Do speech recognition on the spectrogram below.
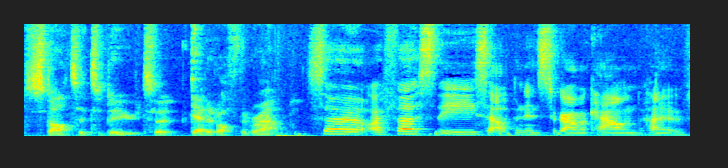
started to do to get it off the ground? So I firstly set up an Instagram account, kind of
